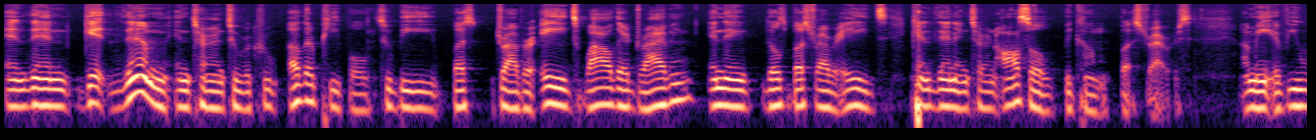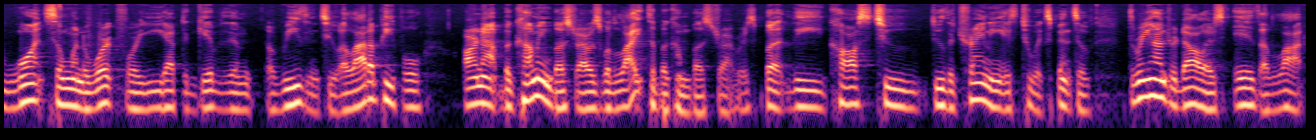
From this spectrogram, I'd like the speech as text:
and then get them in turn to recruit other people to be bus driver aides while they're driving. And then those bus driver aides can then in turn also become bus drivers. I mean, if you want someone to work for you, you have to give them a reason to. A lot of people are not becoming bus drivers, would like to become bus drivers, but the cost to do the training is too expensive. $300 is a lot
